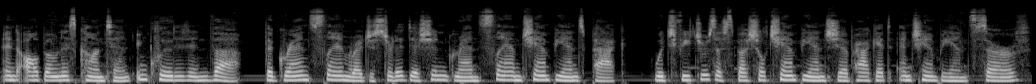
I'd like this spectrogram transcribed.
and all bonus content included in the, the Grand Slam Registered Edition Grand Slam Champions Pack, which features a special championship racket and champions serve,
